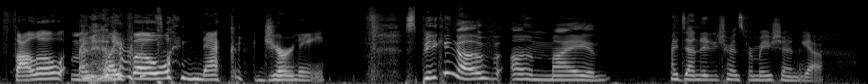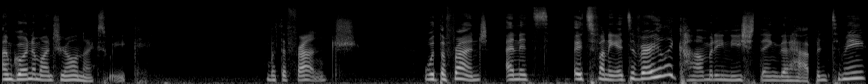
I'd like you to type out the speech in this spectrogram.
Follow my lipo neck journey. Speaking of um my identity transformation, Yeah. I'm going to Montreal next week. With the French. with the French, and it's it's funny. It's a very like comedy niche thing that happened to me,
